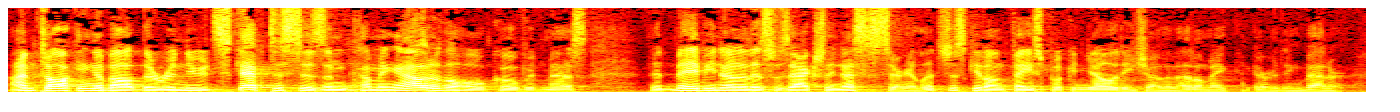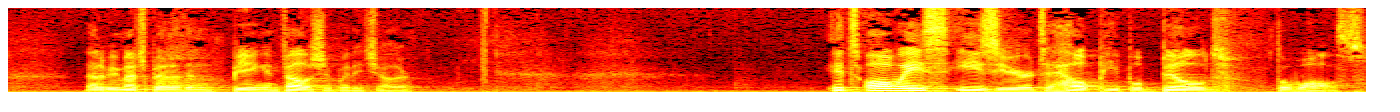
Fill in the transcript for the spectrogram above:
I'm talking about the renewed skepticism coming out of the whole COVID mess that maybe none of this was actually necessary. Let's just get on Facebook and yell at each other. That'll make everything better. That'll be much better than being in fellowship with each other. It's always easier to help people build the walls.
